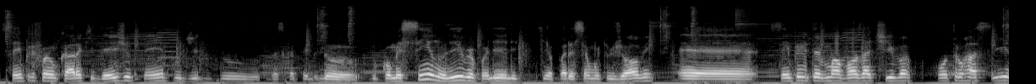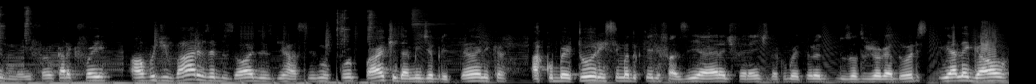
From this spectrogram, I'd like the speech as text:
sempre foi um cara que, desde o tempo de, do, das do, do comecinho no Liverpool ali, ele que apareceu muito jovem, é, sempre teve uma voz ativa contra o racismo. E foi um cara que foi alvo de vários episódios de racismo por parte da mídia britânica, a cobertura em cima do que ele fazia era diferente da cobertura dos outros jogadores. E é legal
